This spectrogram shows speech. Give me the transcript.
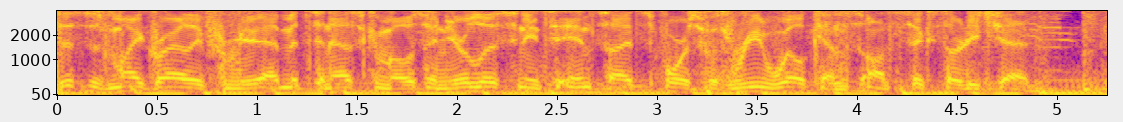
This is Mike Reilly from your Edmonton Eskimos, and you're listening to Inside Sports with Reed Wilkins on 630 CHED.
